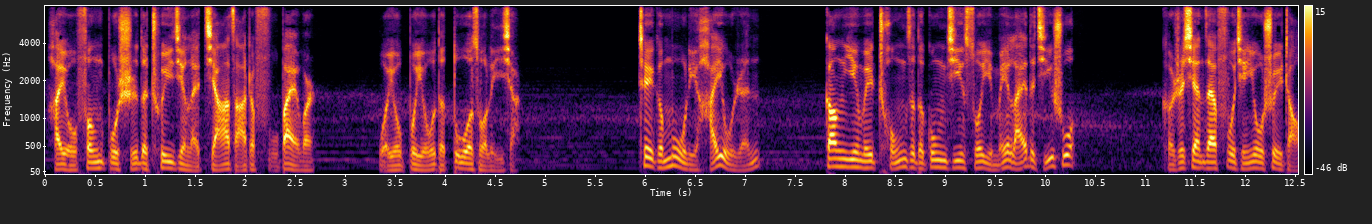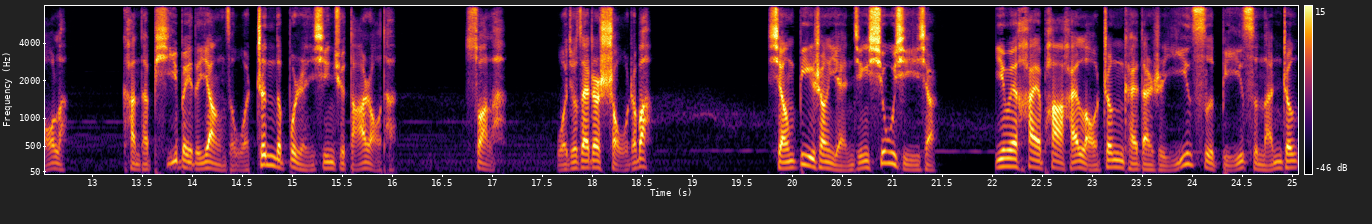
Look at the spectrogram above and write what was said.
还有风不时地吹进来，夹杂着腐败味儿，我又不由得哆嗦了一下。这个墓里还有人。刚因为虫子的攻击，所以没来得及说。可是现在父亲又睡着了，看他疲惫的样子，我真的不忍心去打扰他。算了，我就在这守着吧。想闭上眼睛休息一下，因为害怕还老睁开，但是一次比一次难睁。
